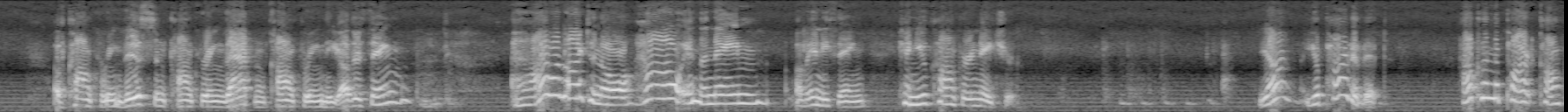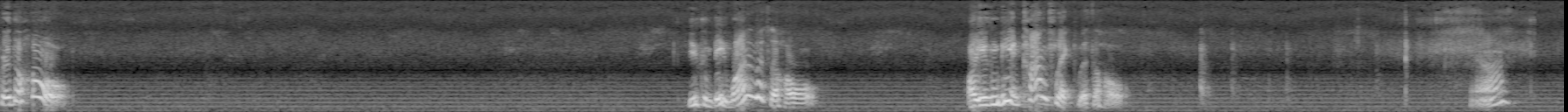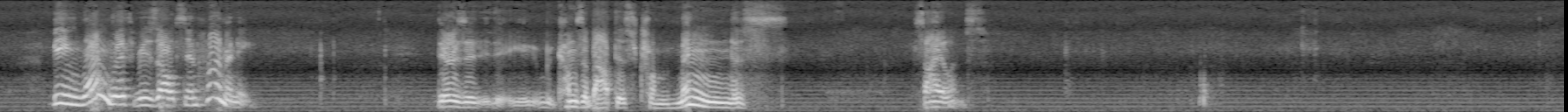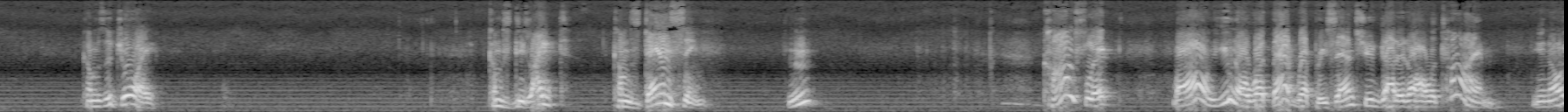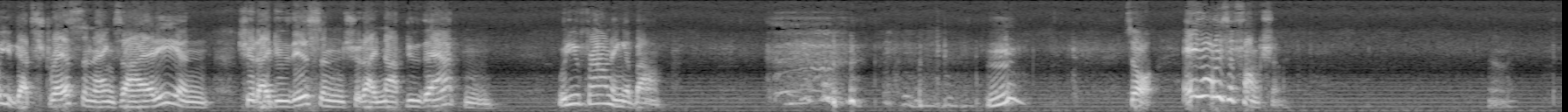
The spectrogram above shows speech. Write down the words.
of conquering this and conquering that and conquering the other thing. I would like to know how, in the name of anything, can you conquer nature? Yeah, you're part of it. How can the part conquer the whole? You can be one with the whole, or you can be in conflict with the whole. Yeah? Being one with results in harmony. There's a, it becomes about this tremendous silence. Comes a joy. Comes delight. Comes dancing. Hmm? Conflict well, you know what that represents. You've got it all the time. You know, you've got stress and anxiety and should I do this and should I not do that? And what are you frowning about? hmm? So, ego is a function.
